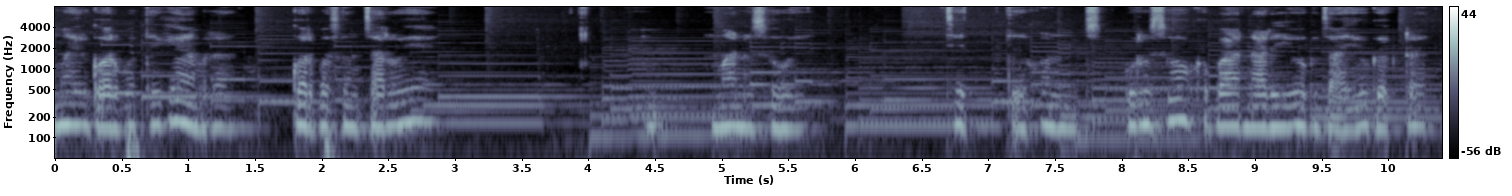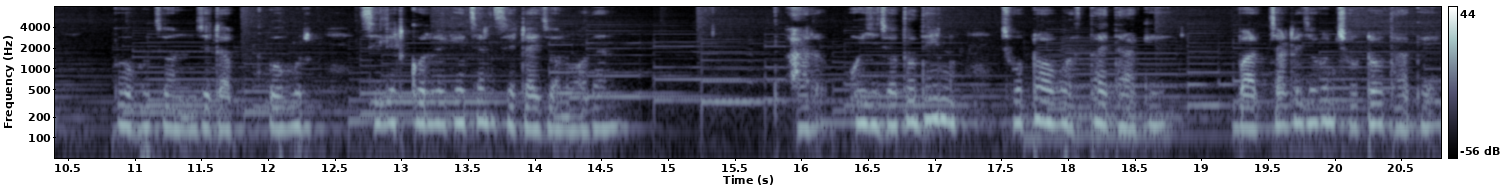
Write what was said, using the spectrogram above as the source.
মায়ের গর্ভ থেকে আমরা গর্ভ সঞ্চার হয়ে মানুষ হই। যে তখন পুরুষ হোক বা নারী হোক, যাই হোক একটা প্রভুজন যেটা প্রভুর সিলেক্ট করে রেখেছেন, সেটাই জন্ম দেন। আর ওই যতদিন ছোট অবস্থায় থাকে, বাচ্চাটা যখন ছোট থাকে,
